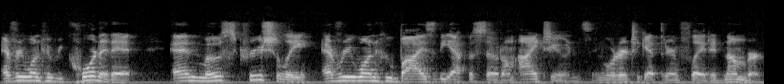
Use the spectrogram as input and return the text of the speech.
everyone who recorded it, and most crucially, everyone who buys the episode on iTunes in order to get their inflated number.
